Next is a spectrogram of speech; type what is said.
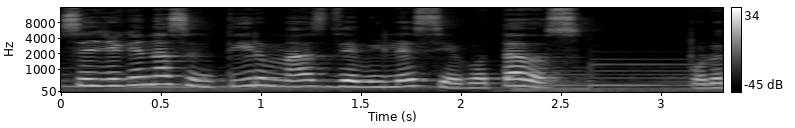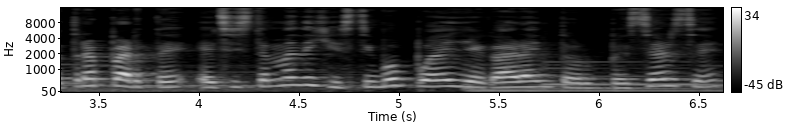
se lleguen a sentir más débiles y agotados. Por otra parte, el sistema digestivo puede llegar a entorpecerse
